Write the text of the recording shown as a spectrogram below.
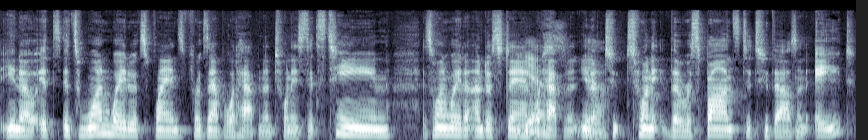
you know it's it's one way to explain for example what happened in 2016 it's one way to understand yes. what happened you yeah. know to 20 the response to 2008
